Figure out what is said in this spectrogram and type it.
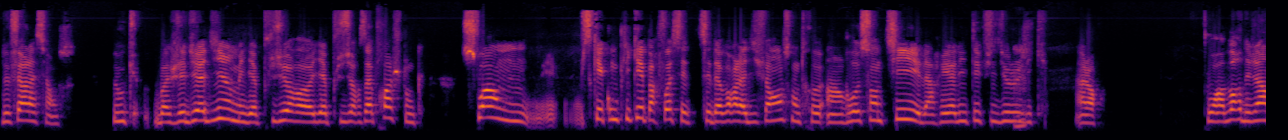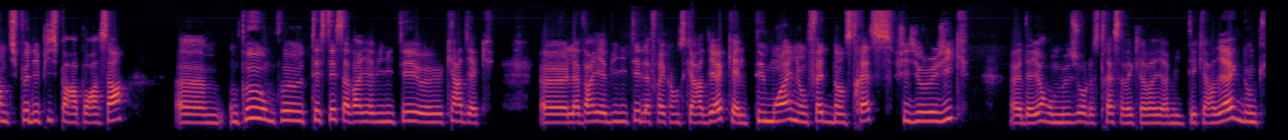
de faire la séance? Donc bah, j'ai déjà dit hein, mais il y a plusieurs il y a plusieurs approches donc soit on... ce qui est compliqué parfois c'est d'avoir la différence entre un ressenti et la réalité physiologique. Mmh. Alors pour avoir déjà un petit peu d'épices par rapport à ça, euh, on peut on peut tester sa variabilité cardiaque. Euh, la variabilité de la fréquence cardiaque, elle témoigne en fait d'un stress physiologique. Euh, d'ailleurs, on mesure le stress avec la variabilité cardiaque. Donc,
